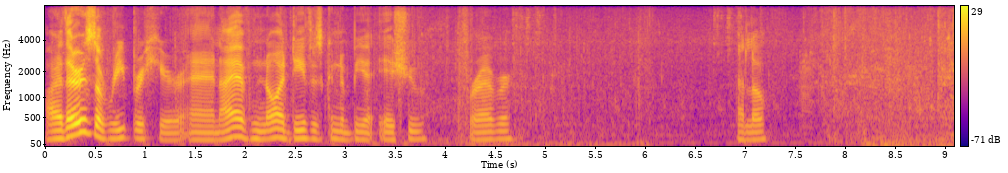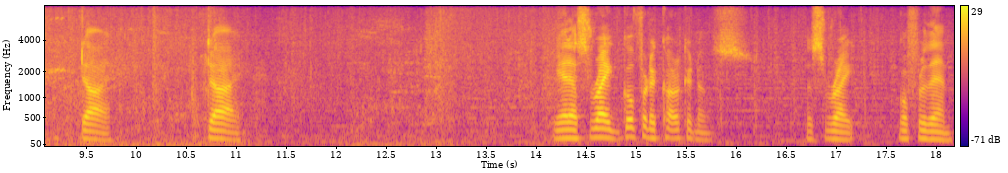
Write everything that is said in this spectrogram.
Alright, there is a Reaper here, and I have no idea if it's going to be an issue forever. Hello? Die. Die. Yeah, that's right. Go for the Karkinos. That's right. Go for them.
